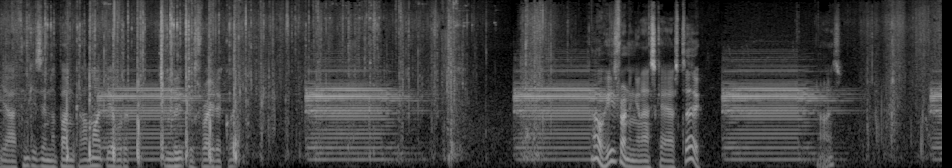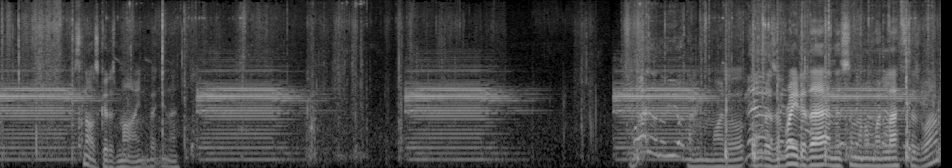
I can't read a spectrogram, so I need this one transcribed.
Yeah, I think he's in the bunker. I might be able to loot this raider quick. Oh, he's running an SKS too. Nice. It's not as good as mine, but you know. My oh, there's a raider there, and there's someone on my left as well.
